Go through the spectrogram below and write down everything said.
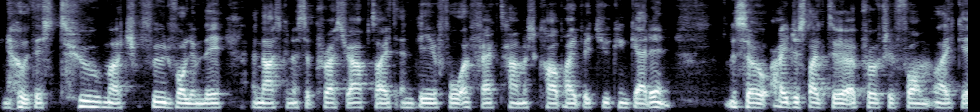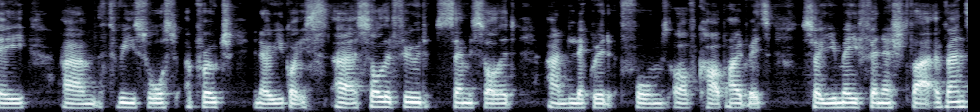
You know, there's too much food volume there, and that's going to suppress your appetite and therefore affect how much carbohydrate you can get in. So I just like to approach it from like a um, three source approach. You know, you've got your uh, solid food, semi solid, and liquid forms of carbohydrates. So you may finish that event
